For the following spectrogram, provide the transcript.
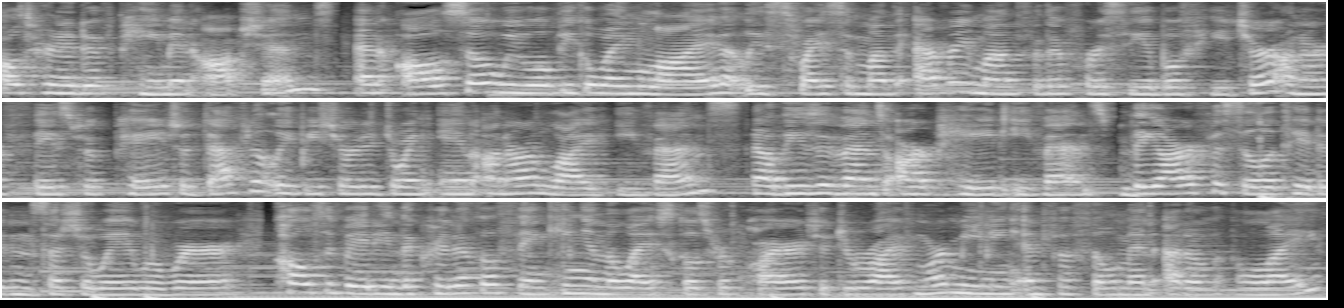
alternative payment options. And also, we will be going live at least twice a month, every month for the foreseeable future on our Facebook page. So definitely be sure to join in on our live events. Now, these events are paid events. They are facilitated in such a way where we're cultivating the critical thinking and the life skills required to derive more meaning and fulfillment out of life.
